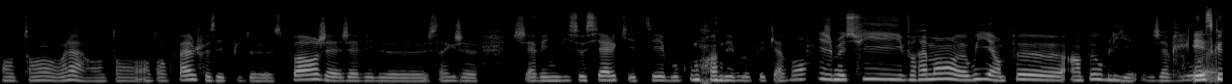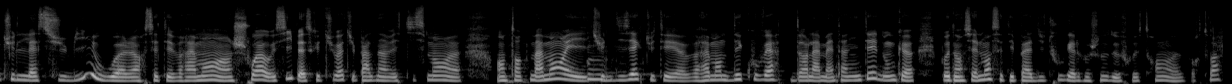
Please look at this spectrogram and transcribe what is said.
en tant voilà, en tant en tant que femme, je faisais plus de sport, j'avais de c'est vrai que je j'avais une vie sociale qui était beaucoup moins développée qu'avant et je me suis vraiment, oui, un peu un peu oubliée, j'avoue, Et est-ce que tu l'as subi ou alors c'était vraiment un choix aussi? Parce que tu vois, tu parles d'investissement, en tant que maman et tu Mmh. le disais que tu t'es, vraiment découverte dans la maternité donc potentiellement, c'était pas du tout quelque chose de frustrant, pour toi?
